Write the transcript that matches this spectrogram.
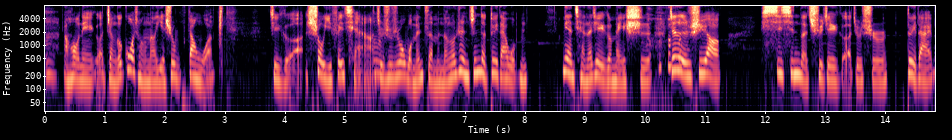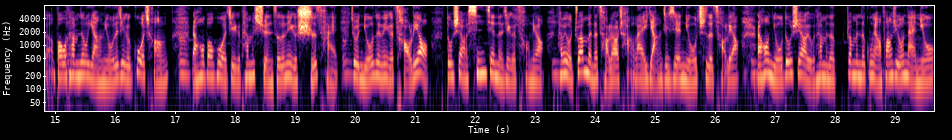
嗯，然后那个整个过程呢，也是让我这个受益匪浅啊。就是说，我们怎么能够认真的对待我们面前的这个美食，真的是需要细心的去这个就是。对待的，包括他们这种养牛的这个过程，嗯，然后包括这个他们选择的那个食材，就是牛的那个草料，都是要新鲜的这个草料。他们有专门的草料厂来养这些牛吃的草料，然后牛都是要有他们的专门的供养方式，有奶牛，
